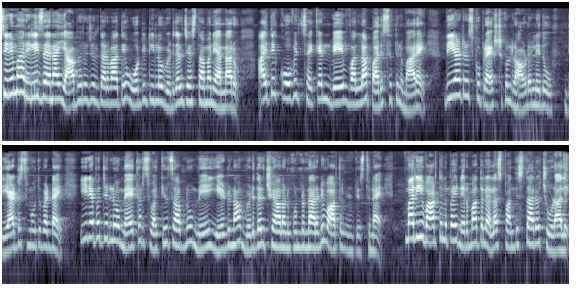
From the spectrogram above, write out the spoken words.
సినిమా రిలీజ్ అయిన యాభై రోజుల తర్వాతే ఓటీటీలో విడుదల చేస్తామని అన్నారు. అయితే కోవిడ్ సెకండ్ వేవ్ వల్ల పరిస్థితులు మారాయి. థియేటర్స్కు ప్రేక్షకులు రావడం లేదు. థియేటర్స్ మూతపడ్డాయి. ఈ నేపథ్యంలో మేకర్స్ వకీల్ సాబ్ను మే ఏడున విడుదల చేయాలనుకుంటున్నారని వార్తలు వినిపిస్తున్నాయి. మరి ఈ వార్తలపై నిర్మాతలు ఎలా స్పందిస్తారో చూడాలి.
